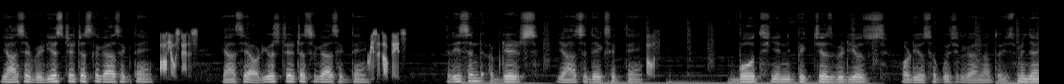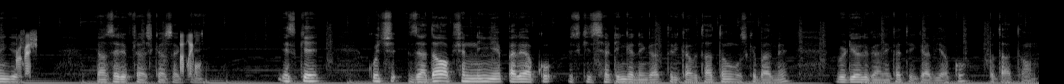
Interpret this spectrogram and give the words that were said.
यहाँ से वीडियो स्टेटस लगा सकते हैं। यहाँ से ऑडियो स्टेटस लगा सकते हैं। रिसेंट अपडेट्स यहाँ से देख सकते हैं। बोथ यानी पिक्चर्स वीडियोस ऑडियो सब कुछ लगाना तो इसमें जाएँगे। यहाँ से रिफ़्रेश कर सकते हैं। इसके कुछ ज़्यादा ऑप्शन नहीं है। पहले आपको इसकी सेटिंग करने का तरीका बताता हूँ। उसके बाद में वीडियो लगाने का तरीका भी आपको बताता हूँ।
